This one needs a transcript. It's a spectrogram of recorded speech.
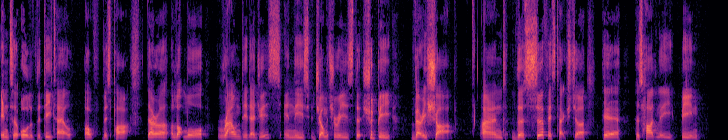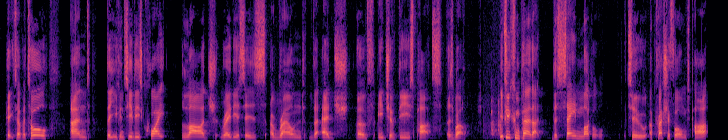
into all of the detail of this part. There are a lot more rounded edges in these geometries that should be very sharp and the surface texture here has hardly been picked up at all, and that you can see these quite large radiuses around the edge of each of these parts as well. If you compare that the same model to a pressure formed part,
